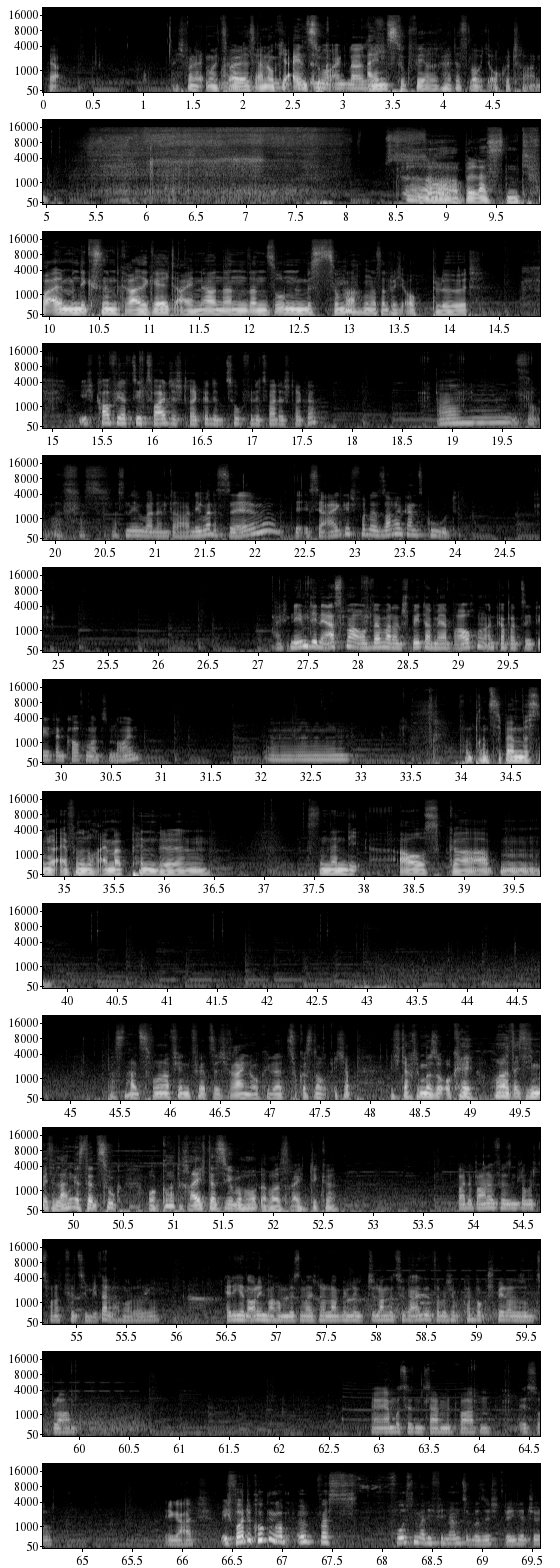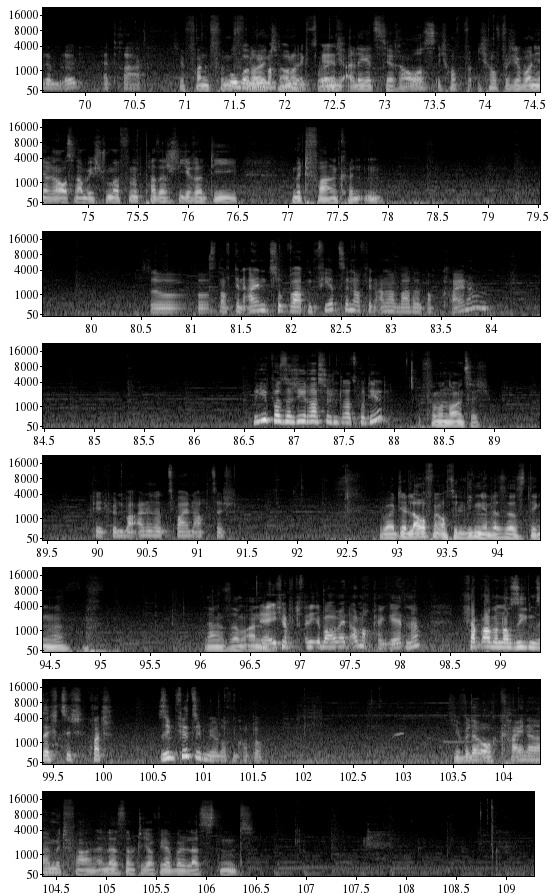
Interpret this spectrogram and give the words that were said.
Ich fange immer zweigleisig an. Okay, ja Einzug. Einzug wäre, hat das glaube ich auch getan. Ah, belastend. Vor allem nix nimmt gerade Geld ein, ne? Und dann, dann so einen Mist zu machen, ist natürlich auch blöd. Ich kaufe jetzt die zweite Strecke, den Zug für die zweite Strecke. Ähm, so, was, was, was nehmen wir denn da? Nehmen wir dasselbe? Der ist ja eigentlich von der Sache ganz gut. Ich nehme den erstmal und wenn wir dann später mehr brauchen an Kapazität, dann kaufen wir uns einen neuen. Äh, Vom Prinzip her müssen wir einfach nur noch einmal pendeln. Was sind denn die Ausgaben? Passen halt 244 rein. Okay, der Zug ist noch. Ich hab. Ich dachte immer so, okay, 160 Meter lang ist der Zug. Oh Gott, reicht das überhaupt? Aber es reicht dicke. beide Bahnhöfe sind, glaube ich, 240 Meter lang oder so. Hätte ich jetzt auch nicht machen müssen, weil ich noch lange, zu lange Züge einsetze, aber ich habe keinen Bock später so zu planen. Ja, er muss jetzt einen kleinen mit warten. Ist so. Egal. Ich wollte gucken, ob irgendwas. Wo ist denn mal die Finanzübersicht? Bin ich jetzt schon wieder blöd? Ertrag. Hier fahren fünf Oh, Leute auch noch mit. nichts Wollen die alle jetzt hier raus? Ich hoffe, ich hoffe, die wollen hier raus. Dann habe ich schon mal fünf Passagiere, die mitfahren könnten. So, auf den einen Zug warten 14, auf den anderen wartet noch keiner. Wie viele Passagiere hast du schon transportiert? 95. Okay, ich bin bei 182. Bei dir laufen ja auch die Linien, das ist ja das Ding, ne? Langsam an. Ja, ich habe aber im Moment auch noch kein Geld, ne? Ich habe aber noch 67, Quatsch, 47 Millionen auf dem Konto. Hier will aber auch keiner mitfahren, ne? Das ist natürlich auch wieder belastend.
